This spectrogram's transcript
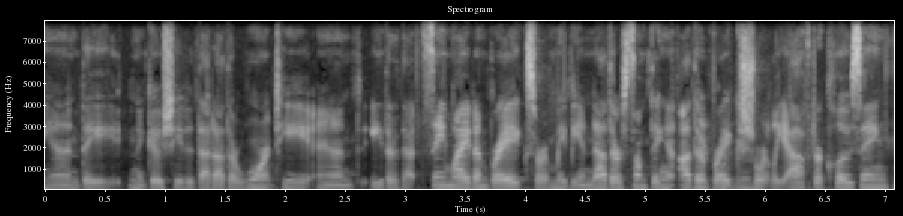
and they negotiated that other warranty, and either that same item breaks or maybe another something other Different breaks again. shortly after closing.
